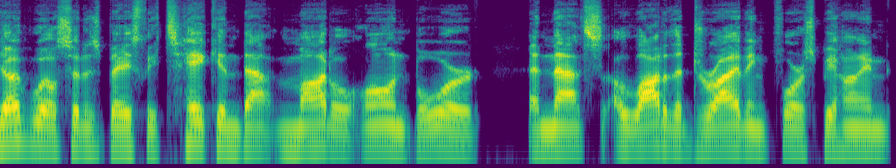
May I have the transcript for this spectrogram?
Doug Wilson has basically taken that model on board, and that's a lot of the driving force behind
